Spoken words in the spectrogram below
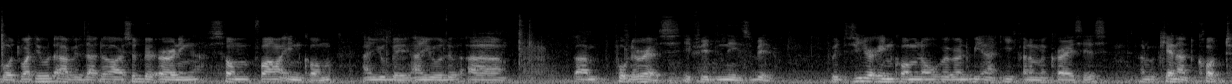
But what you would have is that the horse should be earning some form of income and you be and you would uh, um, put the rest if it needs to be. With zero income now, we're going to be in an economic crisis and we cannot cut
